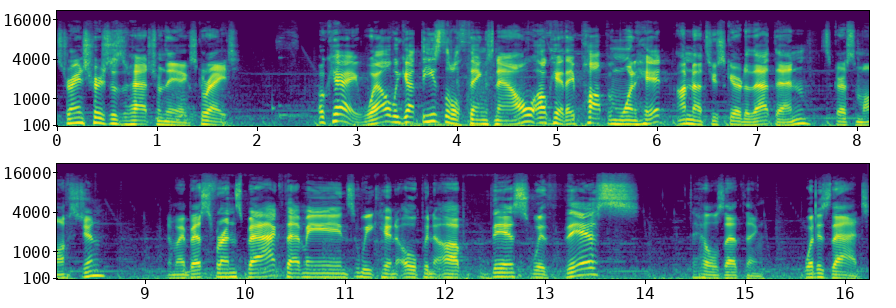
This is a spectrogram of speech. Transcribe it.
Strange creatures have hatched from the eggs. Great. Okay, well, we got these little things now. Okay, they pop in one hit. I'm not too scared of that then. Let's grab some oxygen. And my best friend's back. That means we can open up this with this. What the hell is that thing? What is that?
